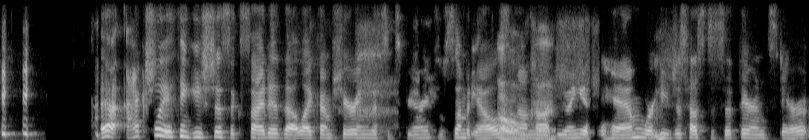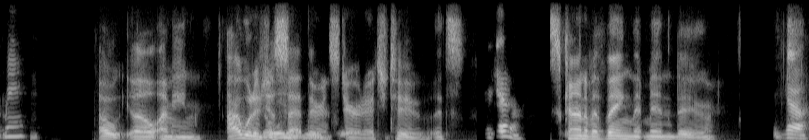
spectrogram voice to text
Actually, I think he's just excited that like I'm sharing this experience with somebody else, Oh, and I'm not doing it to him, where he just has to sit there and stare at me. Oh, well, I mean, I would have No just sat there and stared at you too. It's Yeah, it's kind of a thing that men do. yeah.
